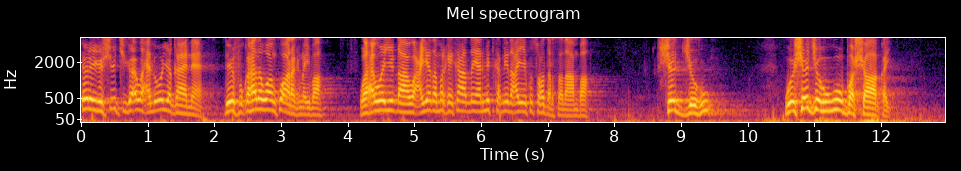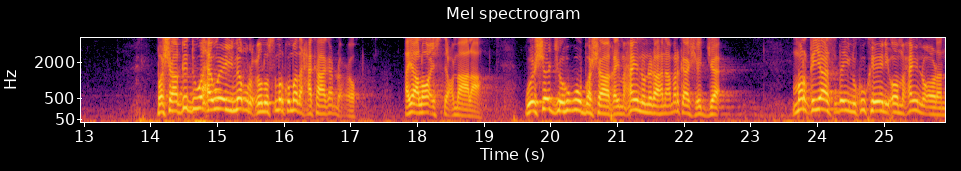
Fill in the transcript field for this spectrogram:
Ereyga shajiga waxaa loo yaqaanaa dee fuqahada waan ku aragnayba. Waxa weeye dhaawacyada markay ka hadlayaan mid kamida ayay ku soo darsadaanba. Shajahu washajahu wuu bashaaqay. Bashaaqidu waxa weeye nabr culus markuu madaxa kaaga dhaco ayaa loo isticmaalaa. Washajahu wuu bashaaqay maxaynu nidhaahnaa markaa shaja. Mar qiyaas baynu ku keeni oo maxaynu odhan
